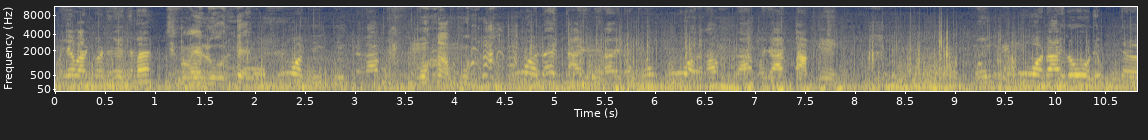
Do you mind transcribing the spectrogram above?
ไม่ใช่วันเกิดเหตุใช่ไหมไม่รู้โอ้พี่โหมั่วจริงๆนะครับมั่วมั่วมั่วได้ใจเลยครับไอ้น้องพวกมั่วนะครับนะพยานปากเองมึงที่มั่วได้โล่เดี๋ยวมึงเจอ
